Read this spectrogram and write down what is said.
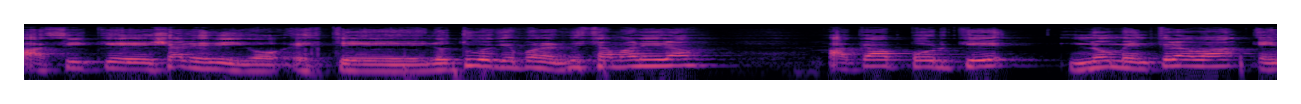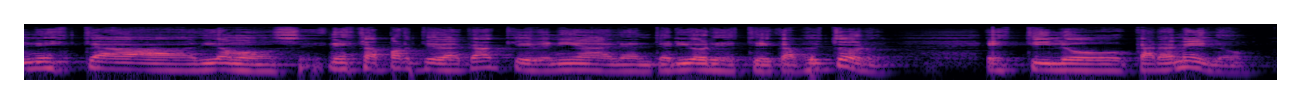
así que ya les digo, este, lo tuve que poner de esta manera acá porque no me entraba en esta, digamos, en esta parte de acá que venía el anterior este capacitor, estilo caramelo.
